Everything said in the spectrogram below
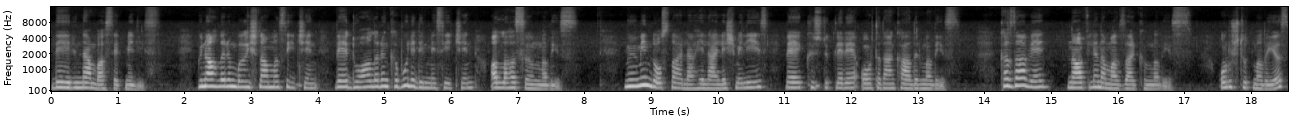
değerinden bahsetmeliyiz. Günahların bağışlanması için ve duaların kabul edilmesi için Allah'a sığınmalıyız. Mümin dostlarla helalleşmeliyiz ve küslükleri ortadan kaldırmalıyız. Kaza ve nafile namazlar kılmalıyız. Oruç tutmalıyız,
